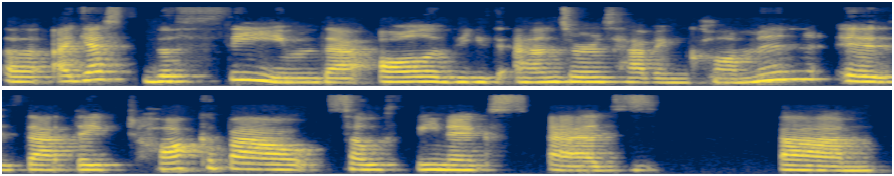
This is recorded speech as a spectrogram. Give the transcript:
uh, I guess the theme that all of these answers have in common is that they talk about South Phoenix as um,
